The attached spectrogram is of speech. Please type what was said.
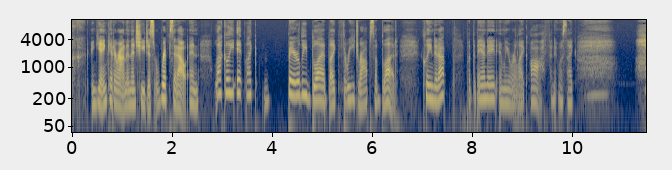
yank it around and then she just rips it out and luckily it like barely bled like three drops of blood. Cleaned it up, put the band aid, and we were like off. And it was like,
